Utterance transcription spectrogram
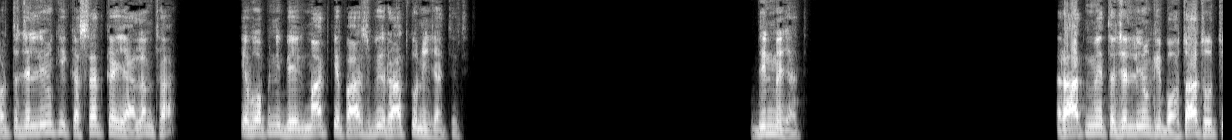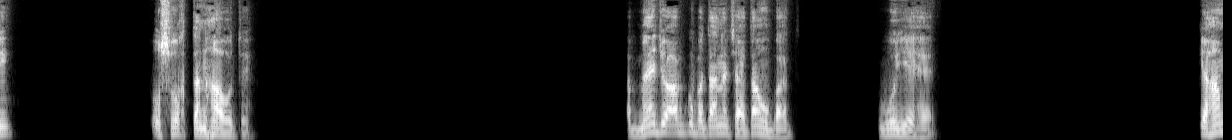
اور تجلیوں کی کثرت کا یہ عالم تھا کہ وہ اپنی بیگمات کے پاس بھی رات کو نہیں جاتے تھے دن میں جاتے رات میں تجلیوں کی بہتات ہوتی اس وقت تنہا ہوتے اب میں جو آپ کو بتانا چاہتا ہوں بات وہ یہ ہے کہ ہم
